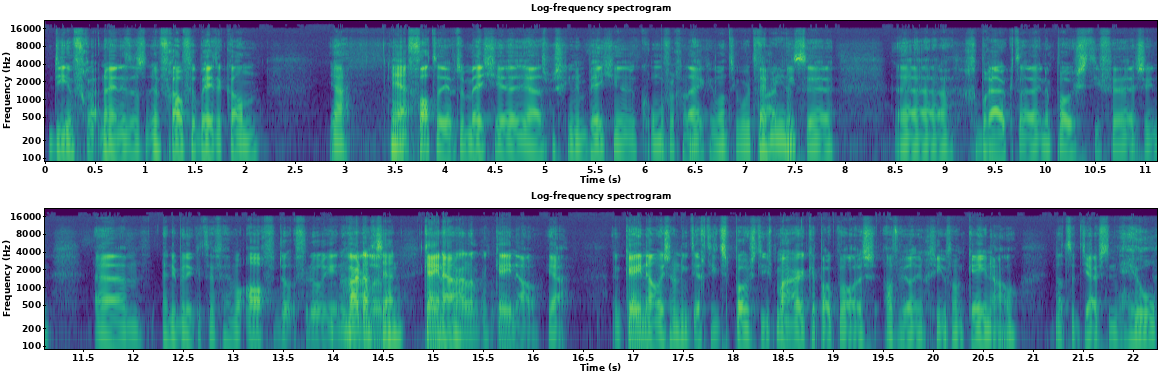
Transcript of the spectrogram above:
die een vrouw, nee, als een vrouw veel beter kan ja, Ja. omvatten. Je hebt een beetje, ja, dat is misschien een beetje een kromme vergelijking, want die wordt Ben vaak niet eh, gebruikt in een positieve zin. Ehm, en nu ben ik het even helemaal af. Verdorie. in Waar dacht je Haarlem- aan? Ken je in? Haarlem, een kenau, ja. Een kenau is nou niet echt iets positiefs, maar ik heb ook wel eens afbeeldingen gezien van kenau. Dat het juist een heel...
